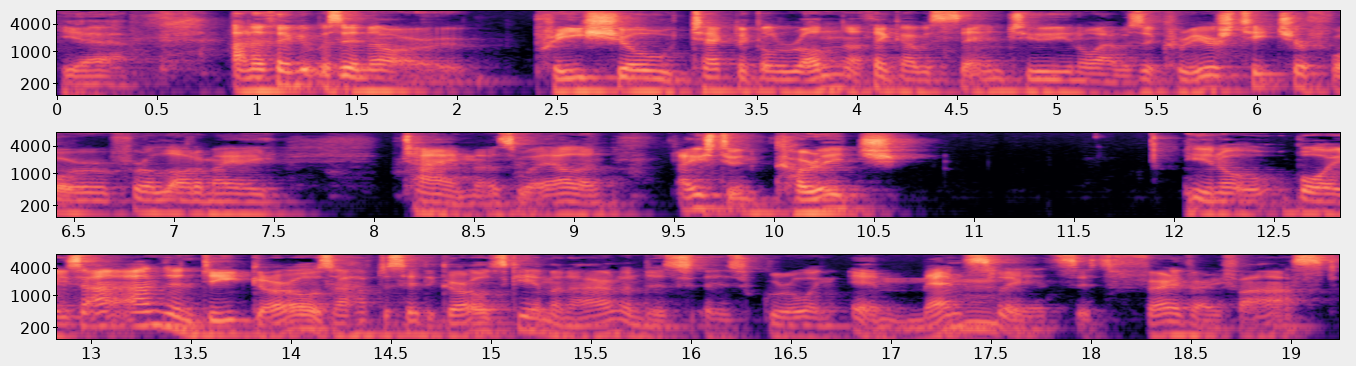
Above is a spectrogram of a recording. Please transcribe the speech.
Yeah, and I think it was in our pre-show technical run. I think I was saying to you, you know, I was a careers teacher for for a lot of my time as well, and I used to encourage you know, boys and, indeed girls. I have to say the girls' game in Ireland is is growing immensely. Mm. It's it's very very fast.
